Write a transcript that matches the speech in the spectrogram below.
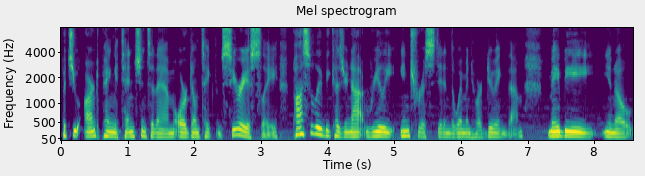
but you aren't paying attention to them or don't take them seriously, possibly because you're not really interested in the women who are doing them, maybe, you know,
